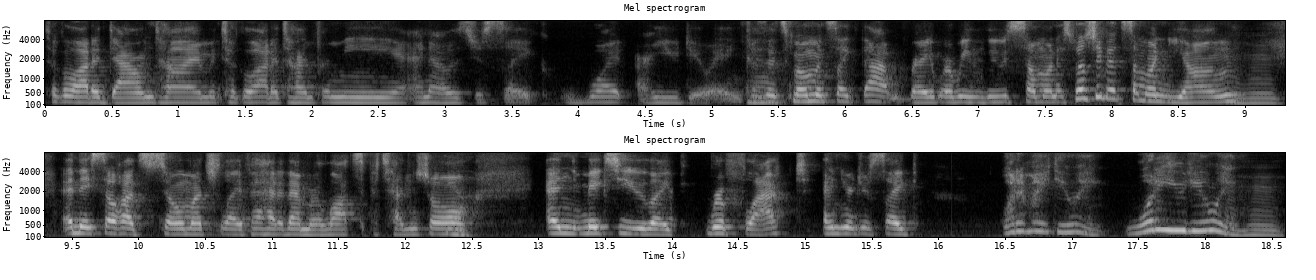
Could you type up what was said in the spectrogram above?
took a lot of downtime. It took a lot of time for me. And I was just like, what are you doing? Because Yeah. it's moments like that, right? Where we lose someone, especially if it's someone young Mhm. and they still had so much life ahead of them or lots of potential. And it makes you like reflect and you're just like, what am I doing? What are you doing? Mhm.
